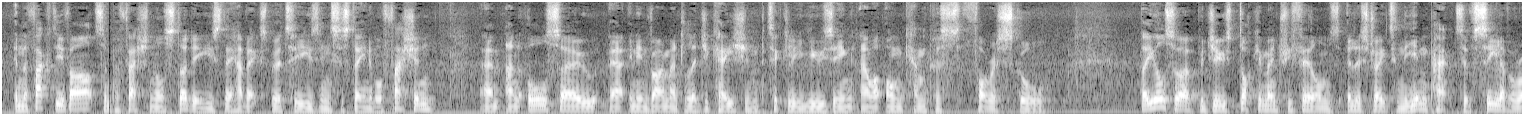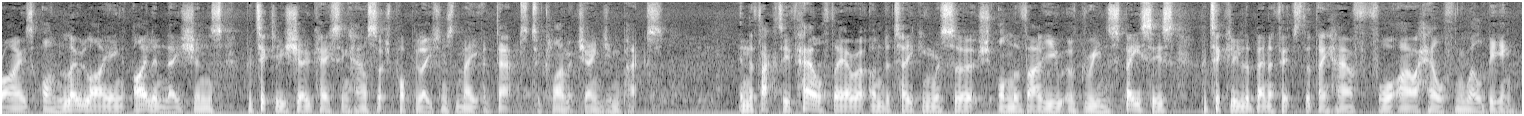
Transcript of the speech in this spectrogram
In the Faculty of Arts and Professional Studies, they have expertise in sustainable fashion um, and also uh, in environmental education, particularly using our on campus forest school. They also have produced documentary films illustrating the impacts of sea level rise on low lying island nations, particularly showcasing how such populations may adapt to climate change impacts. In the Faculty of Health, they are undertaking research on the value of green spaces, particularly the benefits that they have for our health and well-being.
